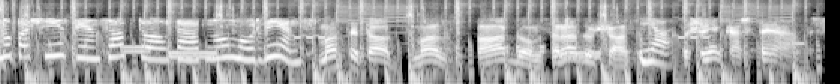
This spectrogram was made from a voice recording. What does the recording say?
Nu, par šīs dienas aktualitāti numur viens. Man te tādas mazas pārdomas radušās. Jā. Tas vienkārši teātris.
